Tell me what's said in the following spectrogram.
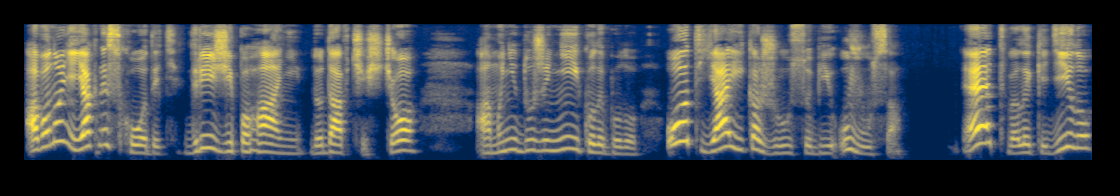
а воно ніяк не сходить, дріжджі погані, додав чи що. А мені дуже ніколи було. От я і кажу собі у вуса. Ет, велике діло,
